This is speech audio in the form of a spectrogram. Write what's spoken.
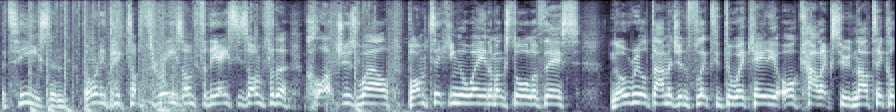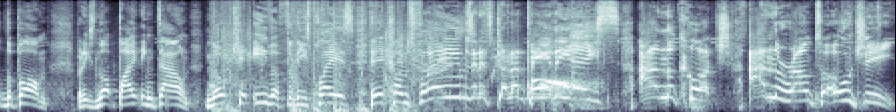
the tees, and they already picked up threes on for the aces, on for the clutch as well. Bomb ticking away in amongst all of this. No real damage inflicted to Arcadia or Calyx, who's now tickled the bomb, but he's not biting down. No kit either for these players. Here comes Flames, and it's gonna be the oh! ace, and the clutch, and the round to OG.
